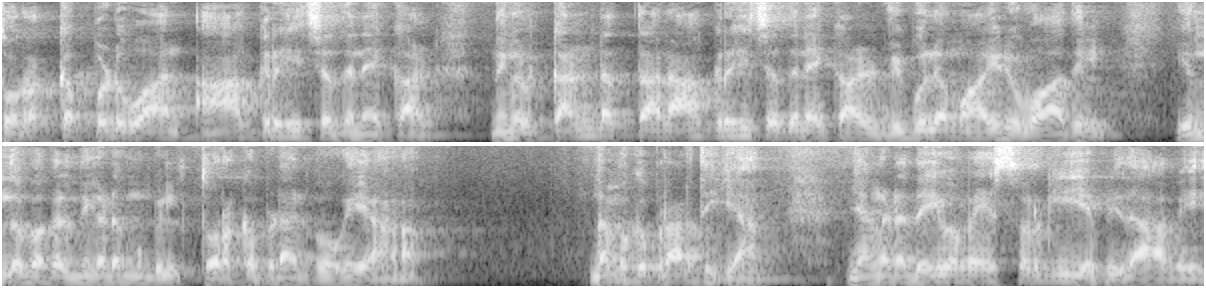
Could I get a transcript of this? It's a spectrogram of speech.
തുറക്കപ്പെടുവാൻ ആഗ്രഹിച്ചതിനേക്കാൾ നിങ്ങൾ കണ്ടെത്താൻ ആഗ്രഹിച്ചതിനേക്കാൾ വിപുലമായൊരു വാതിൽ ഇന്ന് പകൽ നിങ്ങളുടെ മുമ്പിൽ തുറക്കപ്പെടാൻ പോവുകയാണ്. നമുക്ക് പ്രാർത്ഥിക്കാം. ഞങ്ങളുടെ ദൈവമേ സ്വർഗീയ പിതാവേ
